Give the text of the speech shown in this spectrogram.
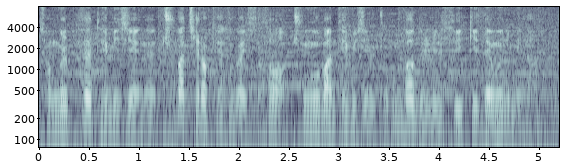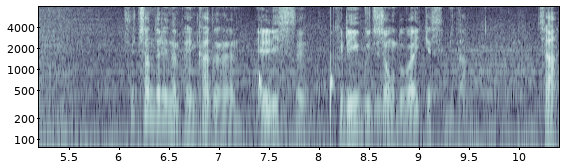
정글 폐쇄 데미지에는 추가 체력 개수가 있어서 중후반 데미지를 조금 더 늘릴 수 있기 때문입니다. 추천드리는 뱅카드는 앨리스, 그레이브즈 정도가 있겠습니다. 자,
